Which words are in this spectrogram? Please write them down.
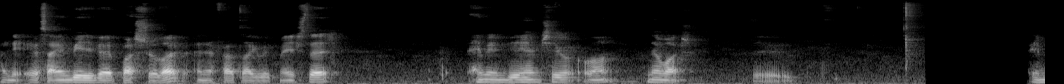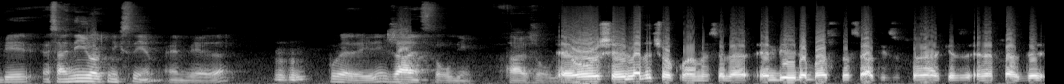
Hani mesela NBA ile başlıyorlar NFL takip etmeye. İşte hem NBA hem şey olan ne var? Ee, NBA, mesela New York Knicks'liyim NBA'de. Buraya da geleyim Giants'ta olayım tarzı oluyor. E o şeylerde çok var mesela. NBA'de Boston Celtics'i tutan herkes NFL'de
